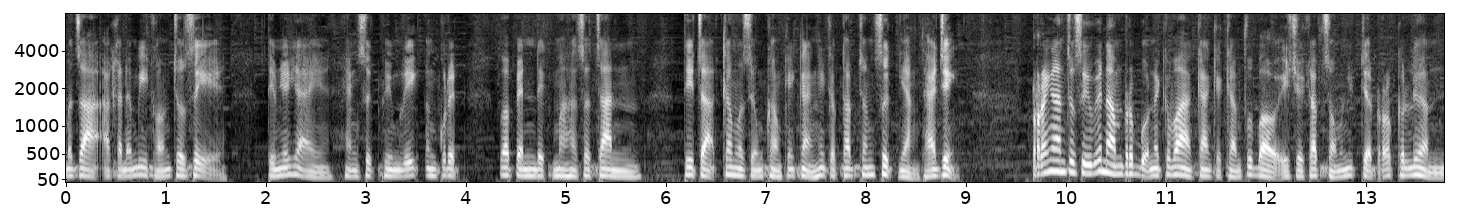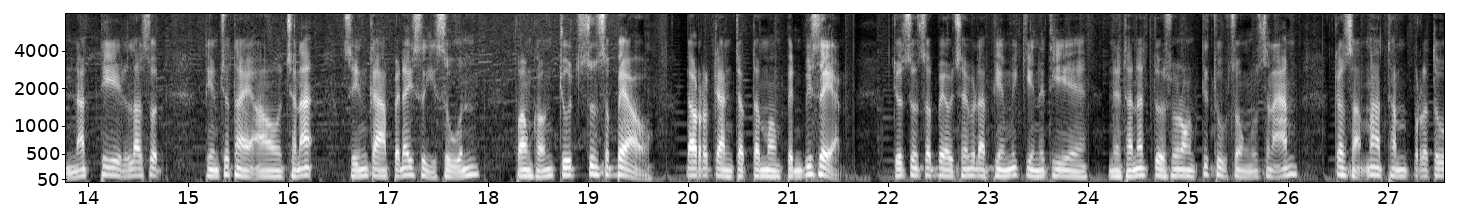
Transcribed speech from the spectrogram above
มาจากอะคาเดมีของโจเซ่ทีมยักษ์ใหญ่แห่งศึกพรีเมียร์ลีกอังกฤษ ว่าเป็นเด็กมหัศจรรย์ที่จะเข้ามาเสริมความแข็งแกร่งให้กับทัพช้างศึกอย่างแท้จริงรายงานจากสื่อเวียดนามระบุนะครับว่าการแข่งขันฟุตบอลเอเชียคัพ 2027รอบคัดเลือกนัดที่ล่าสุด ทีมชาติไทยเอาชนะสิงคโปร์ไปได้ 4-0 ฟอร์มของจุดซุนสเบลได้รับการจับตามองเป็นพิเศษ จุดซุนสเบลใช้เวลาเพียงไม่กี่นาที ในฐานะตัวสำรองที่ถูกส่งลงสนาม ก็สามารถทำประตู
